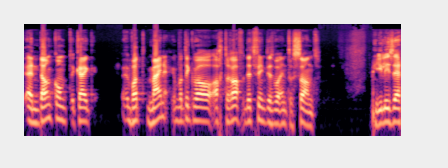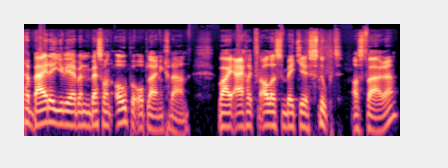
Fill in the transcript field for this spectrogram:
en dan komt, kijk, wat, mijn, wat ik wel achteraf, dit vind ik dus wel interessant. Jullie zeggen beide, jullie hebben best wel een open opleiding gedaan. Waar je eigenlijk van alles een beetje snoept, als het ware.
